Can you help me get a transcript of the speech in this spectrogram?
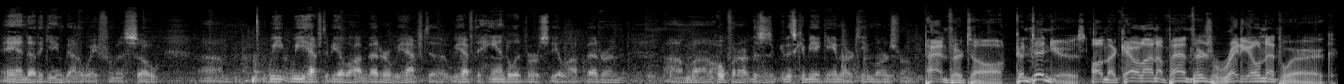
and uh, the game got away from us. So um, we we have to be a lot better. We have to we have to handle adversity a lot better, and um, uh, hoping our, this is this can be a game that our team learns from. Panther Talk continues on the Carolina Panthers Radio Network.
